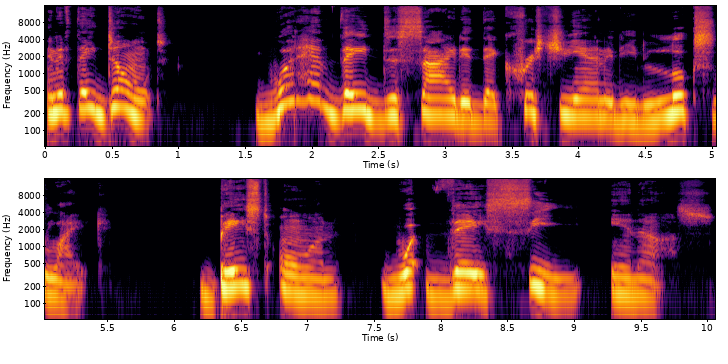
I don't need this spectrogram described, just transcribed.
And if they don't, what have they decided that Christianity looks like based on what they see in us?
